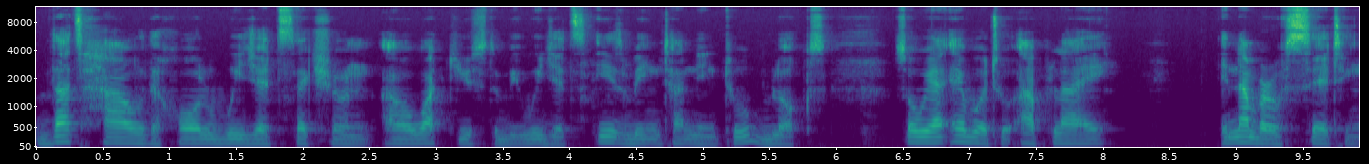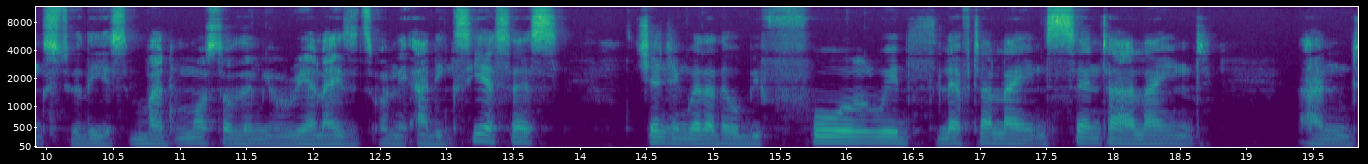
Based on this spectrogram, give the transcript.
that's how the whole widget section or what used to be widgets is being turned into blocks. So we are able to apply a number of settings to this, but most of them you'll realize it's only adding CSS, changing whether they will be full width, left aligned, center aligned, and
